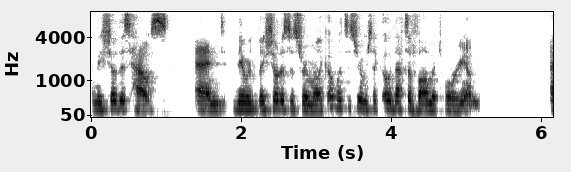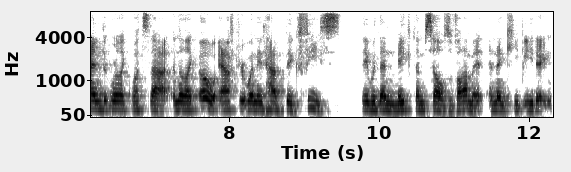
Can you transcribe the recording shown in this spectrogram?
and they showed this house, and they were they showed us this room. We're like, oh, what's this room? It's like, oh, that's a vomitorium, and we're like, what's that? And they're like, oh, after when they'd have big feasts, they would then make themselves vomit and then keep eating,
